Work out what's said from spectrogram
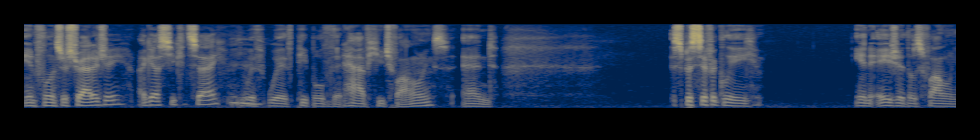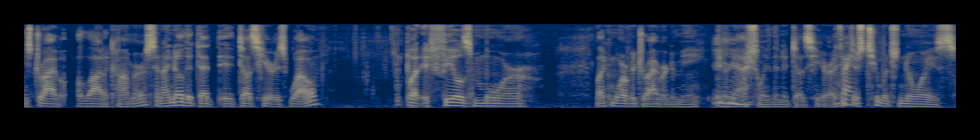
influencer strategy, I guess you could say, mm-hmm. with with people that have huge followings and specifically in Asia, those followings drive a lot of commerce, and I know that that it does here as well, but it feels more like more of a driver to me mm-hmm. internationally than it does here. I think Right. there's too much noise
